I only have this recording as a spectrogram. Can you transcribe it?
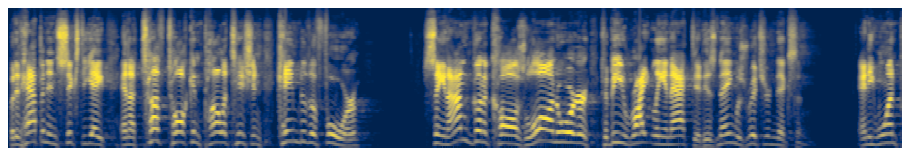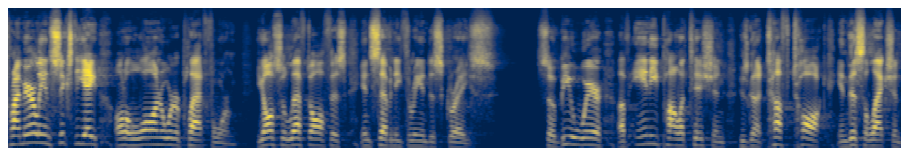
But it happened in 68, and a tough talking politician came to the fore saying, I'm going to cause law and order to be rightly enacted. His name was Richard Nixon. And he won primarily in 68 on a law and order platform. He also left office in 73 in disgrace. So be aware of any politician who's going to tough talk in this election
